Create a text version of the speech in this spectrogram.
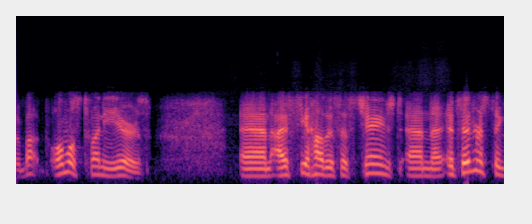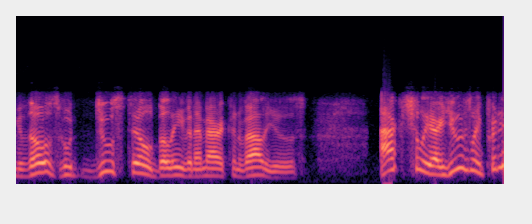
about almost 20 years, and I see how this has changed. And uh, it's interesting. Those who do still believe in American values actually are usually pretty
